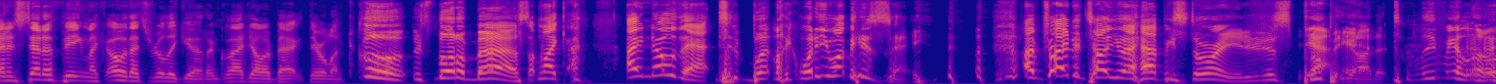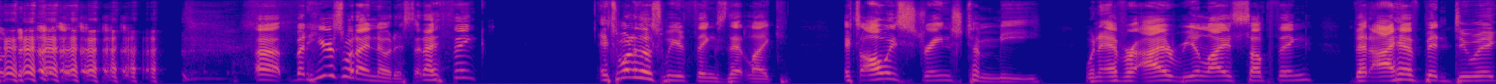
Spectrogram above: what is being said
And instead of being like, "Oh, that's really good. I'm glad y'all are back." They were like, "Oh, it's not a mass." I'm like, "I- "I know that, but like what do you want me to say?" I'm trying to tell you a happy story and you're just Yeah, pooping yeah. on it. Leave me alone. Uh, but here's what I noticed, and I think it's one of those weird things that like it's always strange to me whenever I realize something that I have been doing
